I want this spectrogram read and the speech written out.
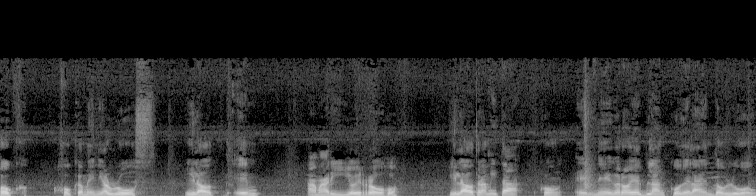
Hulk, Hulkamania Rules y la en amarillo y rojo y la otra mitad con el negro y el blanco de la NWO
